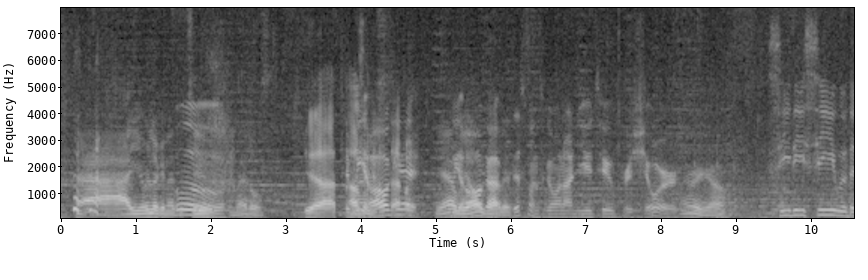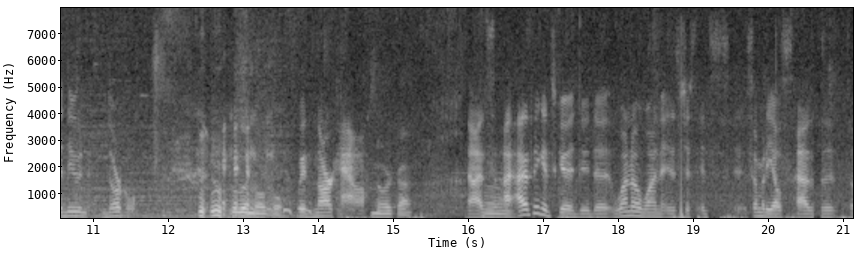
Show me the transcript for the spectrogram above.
ah, you were looking at the two Ooh. the medals. yeah, I was we looking all at that get? one. Yeah, we, we, all got, got, it. This one's going on YouTube for sure. There we go. CDC with the new Norkel with a Norcal. with Narcow. Norca. No, it's, Mm. I, I think it's good, dude. The 101 is just it's somebody else has it, so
